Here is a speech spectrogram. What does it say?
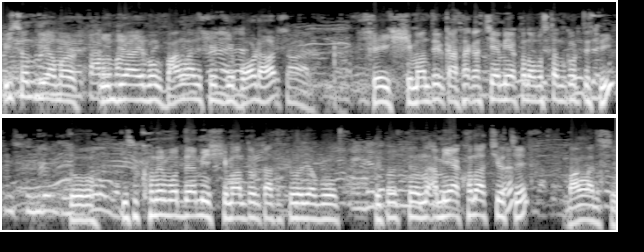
পিছন দিয়ে আমার ইন্ডিয়া এবং বাংলাদেশের যে বর্ডার সেই সীমান্তের কাছাকাছি আমি এখন অবস্থান করতেছি। তো কিছুক্ষণের মধ্যে আমি সীমান্তর কাছে চলে যাব। আমি এখন আছি হচ্ছে বাংলাদেশে।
